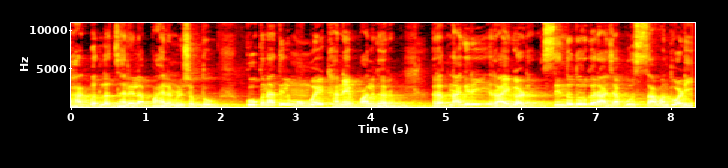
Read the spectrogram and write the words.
भाग बदलत झालेला पाहायला मिळू शकतो. कोकणातील मुंबई ठाणे पालघर रत्नागिरी रायगड सिंधुदुर्ग राजापूर सावंतवाडी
